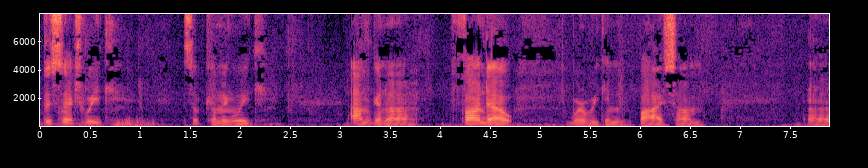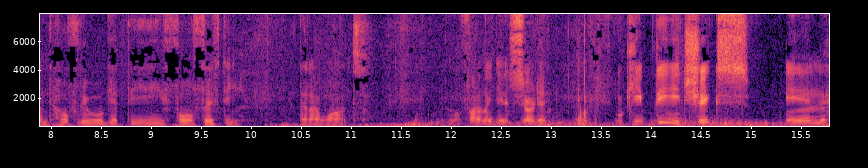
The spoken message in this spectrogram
this next week, this upcoming week, I'm gonna find out where we can buy some and hopefully we'll get the full 50 that I want. We'll finally get it started. We'll keep the chicks in,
